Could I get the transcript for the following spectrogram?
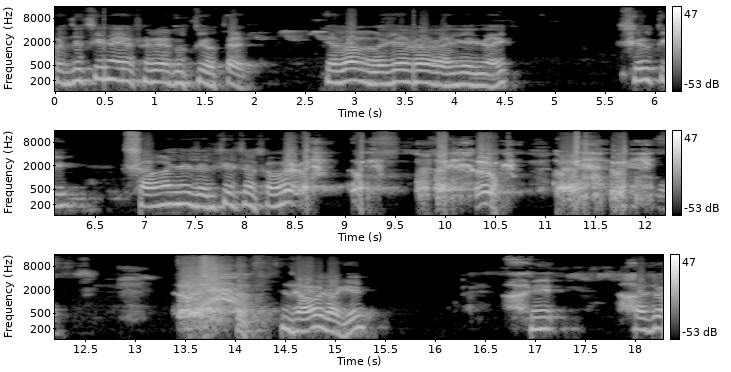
पद्धतीने या सगळ्या गोष्टी होत आहेत याला मर्यादा राहिलेली नाहीत. शेवटी सामान्य जनतेच्या समोर जावं लागेल. आणि हा जो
